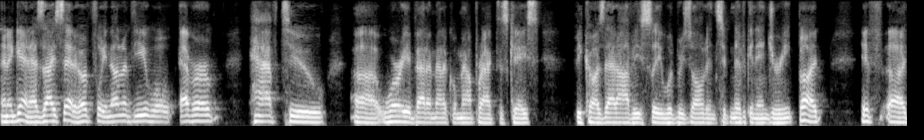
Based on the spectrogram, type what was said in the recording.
And again, as I said, hopefully none of you will ever have to uh, worry about a medical malpractice case because that obviously would result in significant injury. But if uh,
